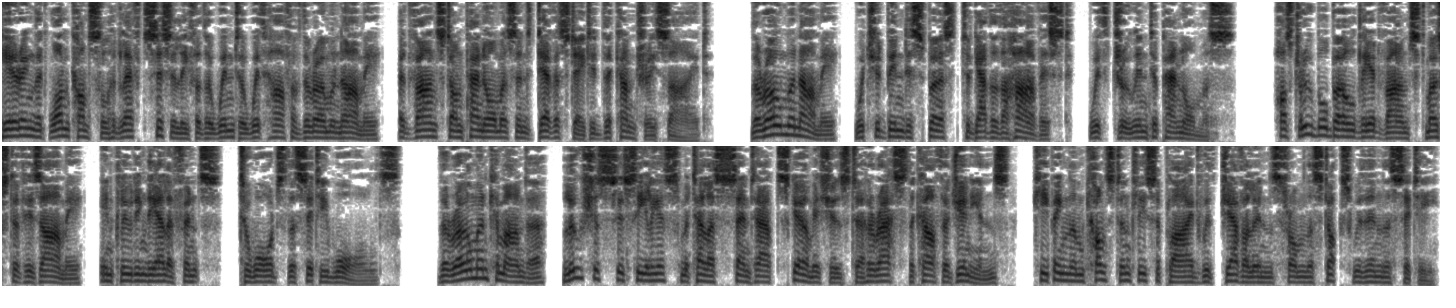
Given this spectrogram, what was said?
hearing that one consul had left Sicily for the winter with half of the Roman army, advanced on Panormus and devastated the countryside. The Roman army, which had been dispersed to gather the harvest, withdrew into Panormus. Hasdrubal boldly advanced most of his army, including the elephants, towards the city walls. The Roman commander, Lucius Caecilius Metellus sent out skirmishers to harass the Carthaginians, keeping them constantly supplied with javelins from the stocks within the city.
